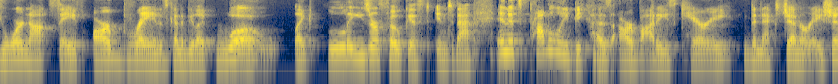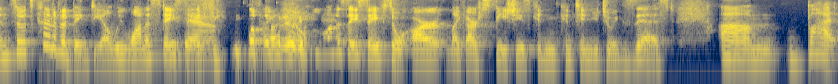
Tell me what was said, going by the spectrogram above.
you're not safe our brain is going to be like whoa like laser focused into that. And it's probably because our bodies carry the next generation. So it's kind of a big deal. We want to stay safe. Yeah, like, totally. We want to stay safe so our like our species can continue to exist. Um, but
